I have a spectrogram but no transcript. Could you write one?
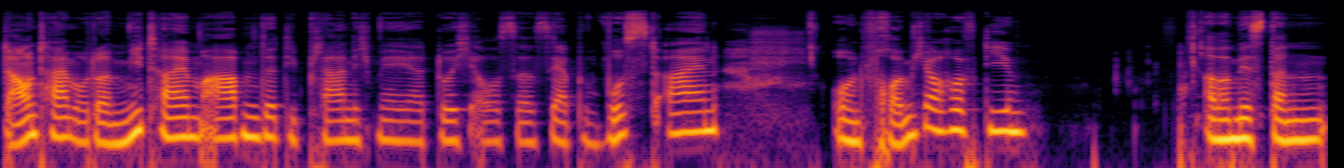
Downtime oder Me-Time-Abende, die plane ich mir ja durchaus sehr bewusst ein und freue mich auch auf die. Aber mir ist dann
